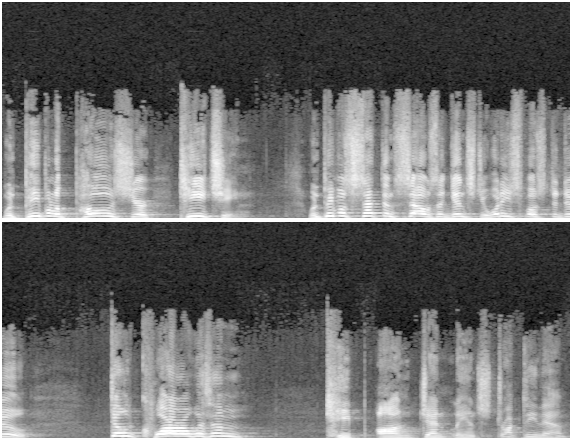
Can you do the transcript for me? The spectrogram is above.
When people oppose your teaching, when people set themselves against you, what are you supposed to do? Don't quarrel with them. Keep on gently instructing them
